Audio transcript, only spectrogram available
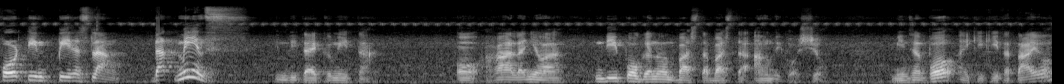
14 pieces lang. That means, hindi tayo kumita. O, akala nyo ha, hindi po ganun basta-basta ang negosyo. Minsan po ay kikita tayo,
